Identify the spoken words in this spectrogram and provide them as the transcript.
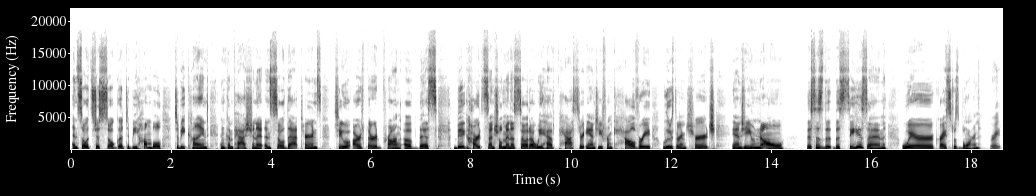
And so it's just so good to be humble, to be kind and compassionate. And so that turns to our third prong of this Big Heart Central Minnesota. We have Pastor Angie from Calvary Lutheran Church. Angie, you know, this is the, the season where Christ was born Right.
